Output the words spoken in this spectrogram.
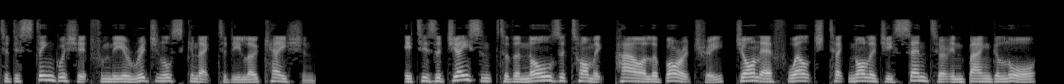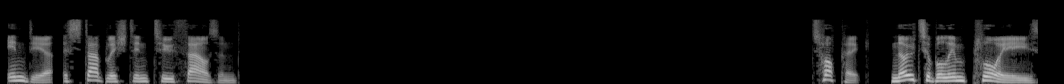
to distinguish it from the original Schenectady location. It is adjacent to the Knolls Atomic Power Laboratory, John F. Welch Technology Center in Bangalore, India, established in 2000. Topic: Notable employees.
